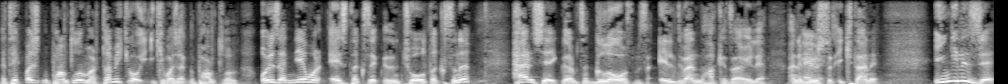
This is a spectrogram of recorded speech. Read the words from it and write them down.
Ya tek bacaklı pantolon var. Tabii ki o iki bacaklı pantolon. O yüzden niye bunu S takısı ekledin? Çoğul takısını her şey ekliyorum. Mesela gloves mesela eldiven de hakeza öyle. Hani bir Evet. sürü iki tane. İngilizce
